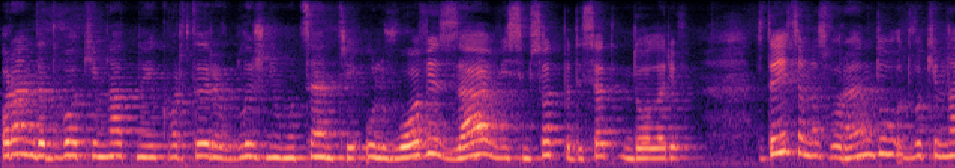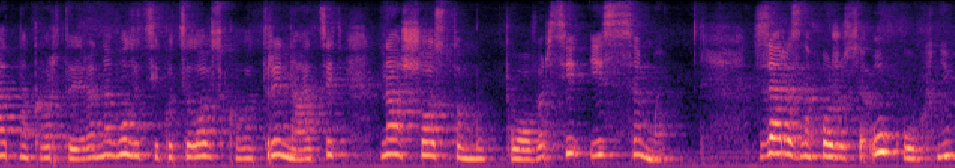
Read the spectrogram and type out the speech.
Оренда двокімнатної квартири в ближньому центрі у Львові за 850 доларів. Здається, в нас в оренду двокімнатна квартира на вулиці Коцеловського, 13 на шостому поверсі із 7. Зараз знаходжуся у кухні.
